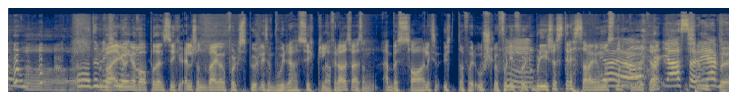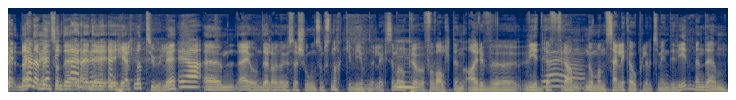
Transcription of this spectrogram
Åh. det blir hver gang jeg var på den syke, Eller sånn, hver gang folk spurte liksom, hvor jeg har sykla fra, så var jeg sånn Jeg bare sa liksom utafor Oslo, fordi Mm. folk blir så stressa hver gang man Ja, snakker om Utøya. ja, sorry. Jeg, Kjempe- jeg, Nei, nei, men jeg sånn, fikk det, nerver. det er helt naturlig. Ja. Um, jeg er jo en del av en organisasjon som snakker mye om det, liksom, og Mm. prøver å forvalte en arv uh, videre Ja, ja. fra noe man selv ikke har opplevd som individ, men det er en,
